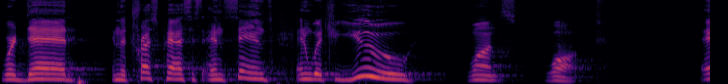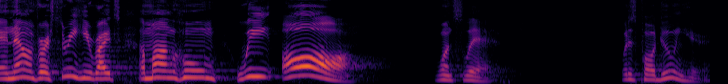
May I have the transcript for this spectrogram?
were dead in the trespasses and sins in which you once walked. And now in verse 3, he writes, Among whom we all once lived. What is Paul doing here?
